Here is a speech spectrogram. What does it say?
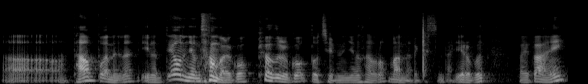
어, 다음번에는 이런 떼어는 영상 말고 펴들고 또 재밌는 영상으로 만나 뵙겠습니다. 여러분 바이바이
